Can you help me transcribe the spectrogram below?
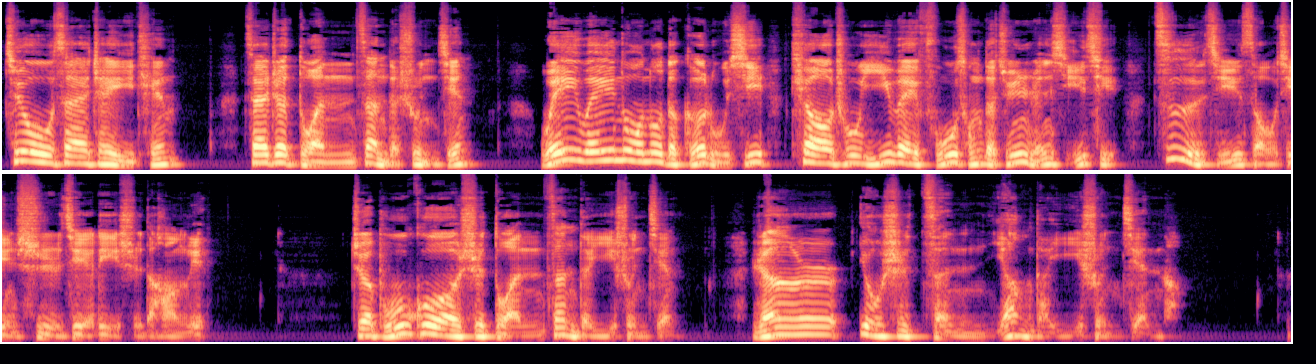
就在这一天，在这短暂的瞬间，唯唯诺诺的格鲁希跳出一位服从的军人习气，自己走进世界历史的行列。这不过是短暂的一瞬间，然而又是怎样的一瞬间呢？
